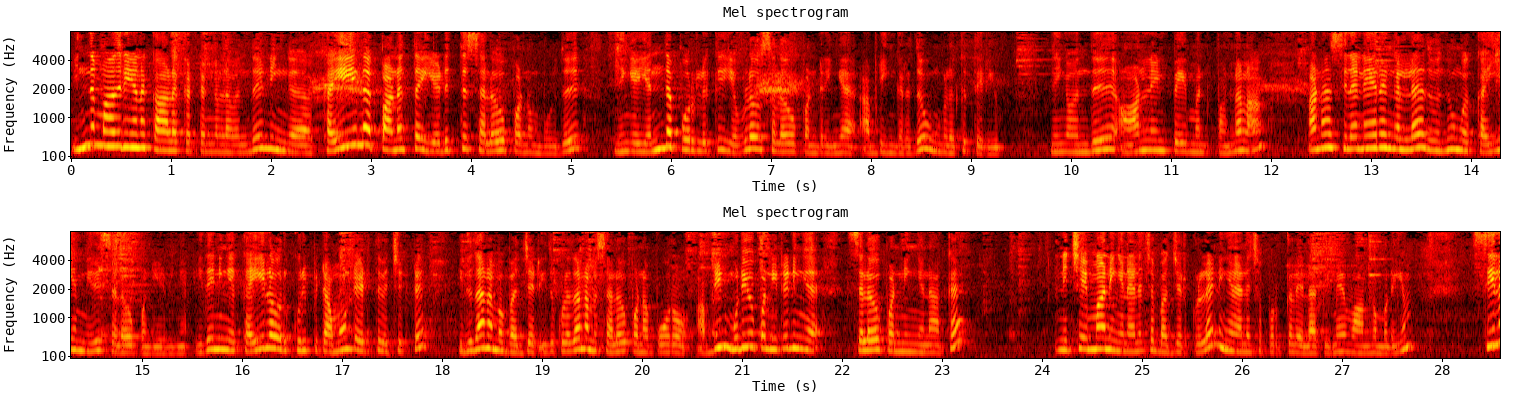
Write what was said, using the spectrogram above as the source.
இந்த மாதிரியான காலகட்டங்களில் வந்து நீங்கள் கையில் பணத்தை எடுத்து செலவு பண்ணும்போது நீங்கள் எந்த பொருளுக்கு எவ்வளவு செலவு பண்ணுறீங்க அப்படிங்கிறது உங்களுக்கு தெரியும். நீங்கள் வந்து ஆன்லைன் பேமெண்ட் பண்ணலாம். ஆனால் சில நேரங்களில் அது வந்து உங்கள் கையை மீறி செலவு பண்ணிடுவீங்க. இதே நீங்கள் கையில் ஒரு குறிப்பிட்ட அமௌண்ட் எடுத்து வச்சுக்கிட்டு இதுதான் நம்ம பட்ஜெட் இதுக்குள்ளே தான் நம்ம செலவு பண்ண போகிறோம் அப்படின்னு முடிவு பண்ணிவிட்டு நீங்கள் செலவு பண்ணிங்கனாக்க நிச்சயமாக நீங்கள் நினச்ச பட்ஜெட்குள்ளே நீங்கள் நினச்ச பொருட்கள் எல்லாத்தையுமே வாங்க முடியும். சில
